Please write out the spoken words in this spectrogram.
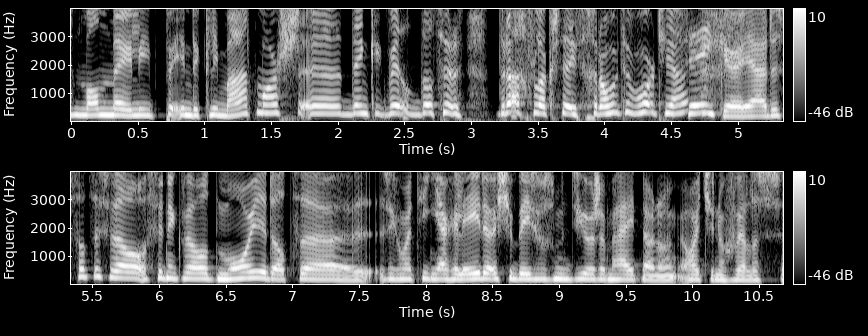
80.000 man meeliep in de klimaatmars, uh, denk ik wel dat er draagvlak steeds groter wordt. Ja? Zeker, ja. Dus dat is wel, vind ik wel het mooie dat, zeg maar, tien jaar geleden, als je bezig was met duurzaamheid, nou dan had je nog wel eens.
